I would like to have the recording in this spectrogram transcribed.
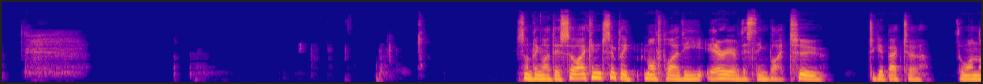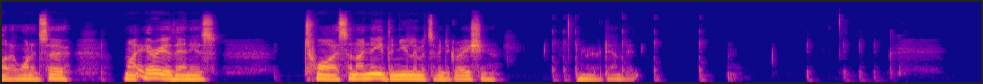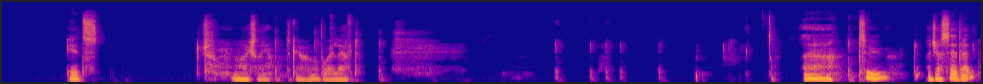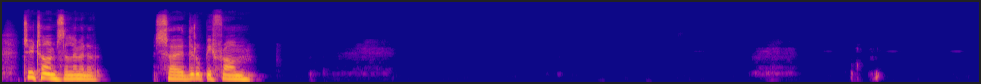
Something like this. So I can simply multiply the area of this thing by two to get back to the one that I wanted. So my area then is twice, and I need the new limits of integration. Let me move it down a bit. It's oh, actually let's go all the way left. Uh, two. I just said that two times the limit of. So it'll be from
